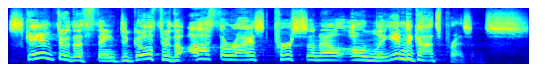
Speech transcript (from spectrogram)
scan through the thing, to go through the authorized personnel only into God's presence.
